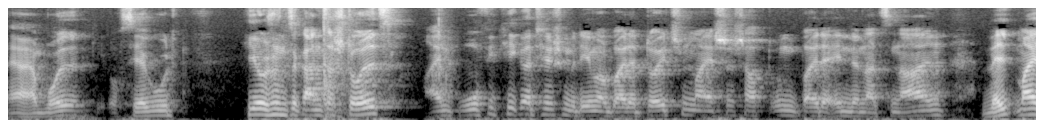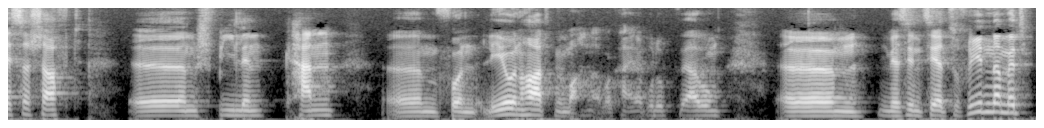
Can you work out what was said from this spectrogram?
Ja, jawohl, geht auch sehr gut. Hier ist unser ganzer Stolz. Ein Profi-Kickertisch, mit dem wir bei der deutschen Meisterschaft und bei der internationalen Weltmeisterschaft ähm, spielen kann. Ähm, von Leonhard. Wir machen aber keine Produktwerbung. Ähm, wir sind sehr zufrieden damit.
